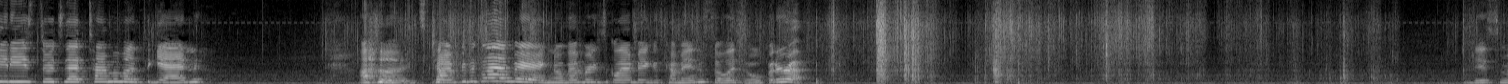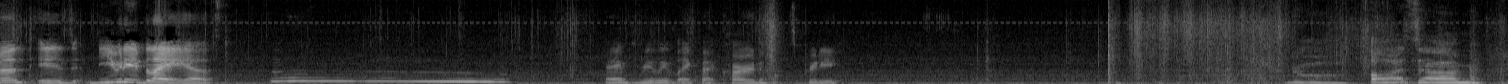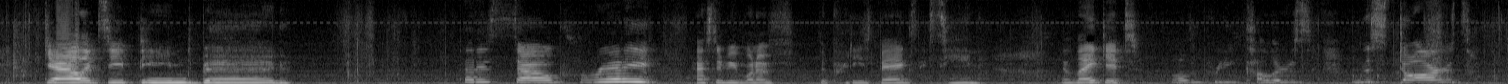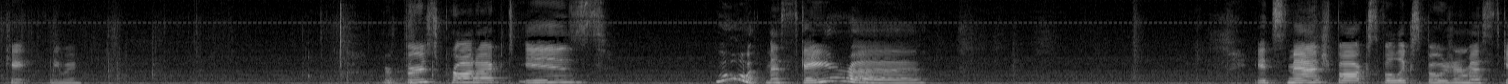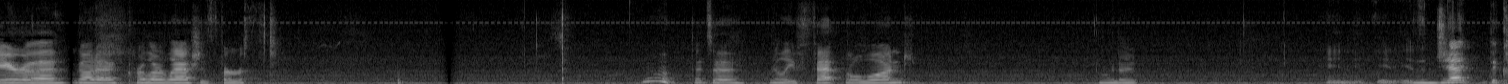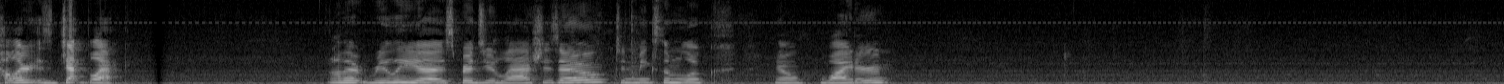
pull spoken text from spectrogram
kitties, so it's that time of month again. Uh, it's time for the glam bag. November's glam bag is coming, so let's open her up. This month is Beauty Blast. Ooh. I really like that card. It's pretty. Awesome! Galaxy themed bag. That is so pretty. Has to be one of the prettiest bags I've seen. I like it. All the pretty colors and the stars. Okay, anyway. Our first product is, ooh, mascara. It's Smashbox Full Exposure Mascara. We gotta curl our lashes first. Ooh, that's a really fat little wand. I'm gonna and it is jet the color is jet black oh that really uh, spreads your lashes out and makes them look you know wider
